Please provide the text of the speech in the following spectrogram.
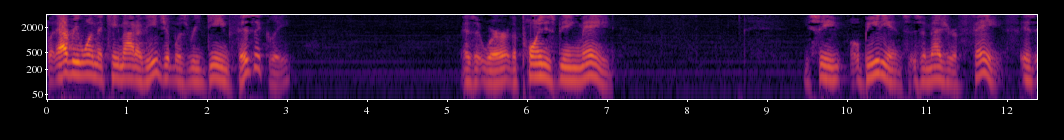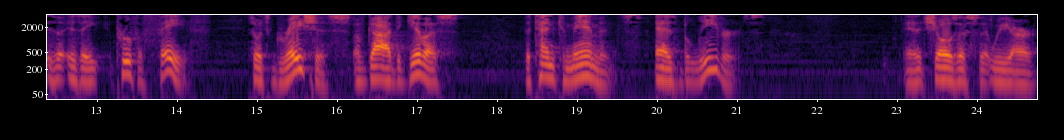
but everyone that came out of Egypt was redeemed physically, as it were. The point is being made. You see, obedience is a measure of faith, is, is, a, is a proof of faith. So it's gracious of God to give us the Ten Commandments as believers. And it shows us that we are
